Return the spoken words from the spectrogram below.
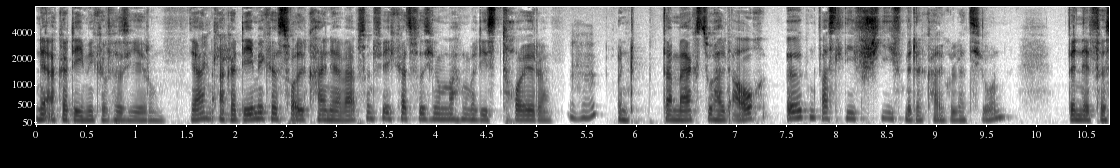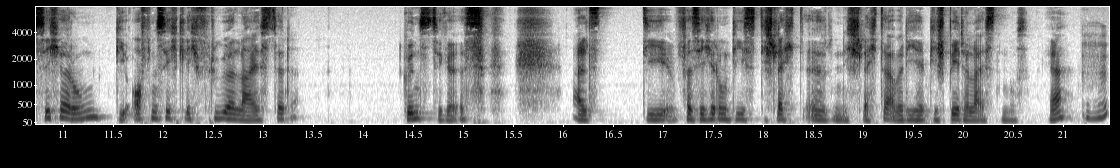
eine Akademikerversicherung. Ja, ein okay. Akademiker soll keine Erwerbsunfähigkeitsversicherung machen, weil die ist teurer. Mhm. Und da merkst du halt auch, irgendwas lief schief mit der Kalkulation. Wenn eine Versicherung, die offensichtlich früher leistet, günstiger ist als die Versicherung, die ist die schlecht, äh, nicht schlechter, aber die, die später leisten muss. Ja? Mhm,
